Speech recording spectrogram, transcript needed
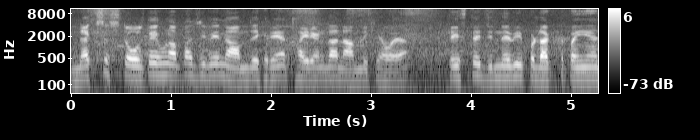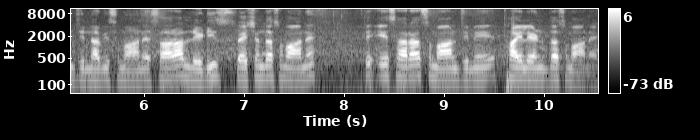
ਨੈਕਸਟ ਸਟਾਲ ਤੇ ਹੁਣ ਆਪਾਂ ਜਿਵੇਂ ਨਾਮ ਦੇਖ ਰਹੇ ਹਾਂ ਥਾਈਲੈਂਡ ਦਾ ਨਾਮ ਲਿਖਿਆ ਹੋਇਆ। ਤੇ ਇਸ ਤੇ ਜਿੰਨੇ ਵੀ ਪ੍ਰੋਡਕਟ ਪਏ ਆ, ਜਿੰਨਾ ਵੀ ਸਮਾਨ ਹੈ, ਸਾਰਾ ਲੇਡੀਜ਼ ਫੈਸ਼ਨ ਦਾ ਸਮਾਨ ਹੈ ਤੇ ਇਹ ਸਾਰਾ ਸਮਾਨ ਜਿਵੇਂ ਥਾਈਲੈਂਡ ਦਾ ਸਮਾਨ ਹੈ।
